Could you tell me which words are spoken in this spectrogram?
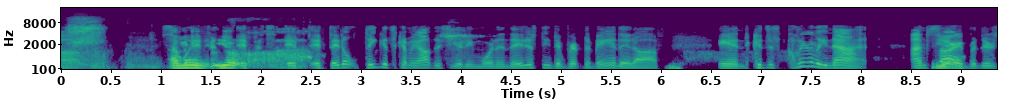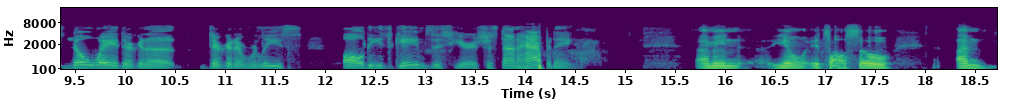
Um, so mean, if, you- if, if if they don't think it's coming out this year anymore, then they just need to rip the band-aid off, and because it's clearly not. I'm sorry, Yeah. but there's no way they're gonna they're gonna release all these games this year. It's just not happening. I mean, you know, it's also I'm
